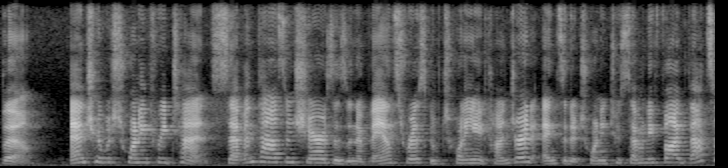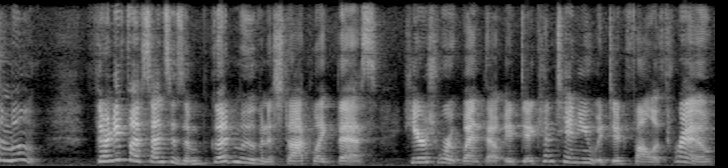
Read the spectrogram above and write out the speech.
boom. Entry was 2310. 7,000 shares is an advanced risk of 2,800. Exit at 2275. That's a move. 35 cents is a good move in a stock like this. Here's where it went though. It did continue. It did follow through.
